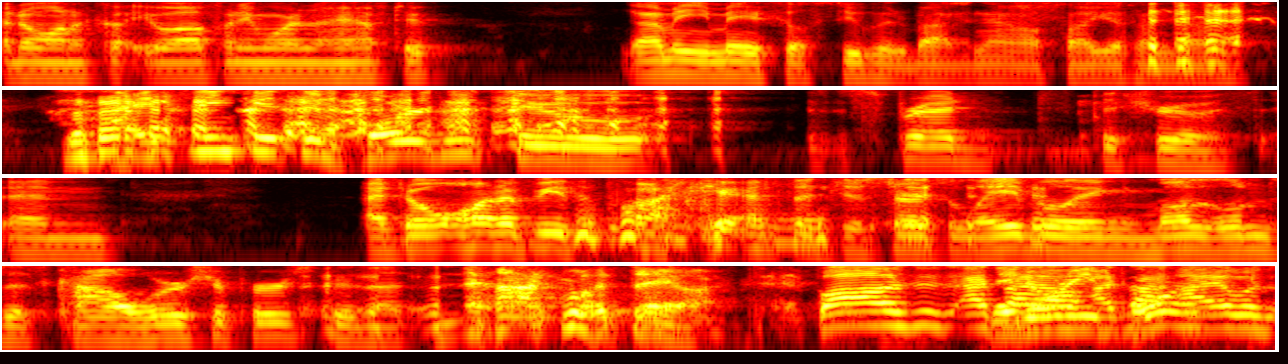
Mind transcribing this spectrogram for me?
I don't want to cut you off any more than I have to. I mean, you may feel stupid about it now, so I guess I'm done. I think it's important to spread the truth, and I don't want to be the podcast that just starts labeling Muslims as cow worshippers because that's not what they are. well, I was just, I They thought, I, I thought. I was,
